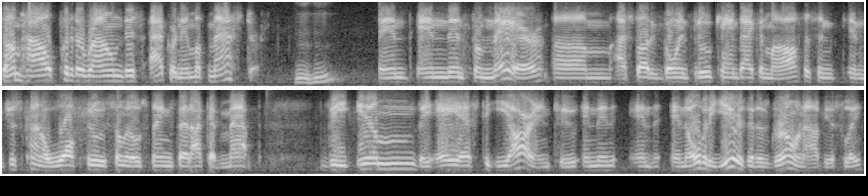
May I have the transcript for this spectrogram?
somehow put it around this acronym of MASTER. Mm-hmm. And and then from there, um, I started going through, came back in my office, and, and just kind of walked through some of those things that I could map the M, the A, S, T, E, R into, and then and and over the years it has grown, obviously.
